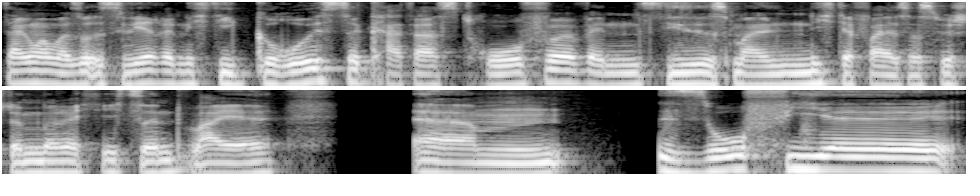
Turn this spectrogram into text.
sagen wir mal so, es wäre nicht die größte Katastrophe, wenn es dieses Mal nicht der Fall ist, dass wir stimmberechtigt sind, weil ähm, so viel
